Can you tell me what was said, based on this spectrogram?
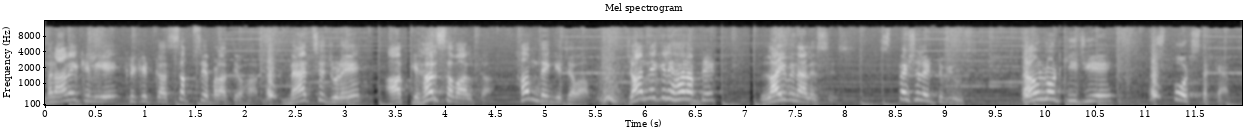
मनाने के लिए क्रिकेट का सबसे बड़ा त्योहार। मैच से जुड़े आपके हर सवाल का हम देंगे जवाब। जानने के लिए हर update live analysis special interviews download कीजिए स्पोर्ट्स द कैंप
